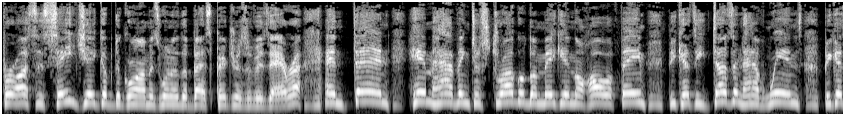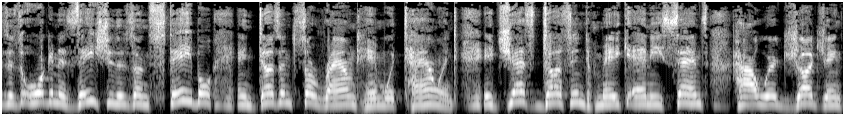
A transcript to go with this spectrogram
for us to say Jacob DeGrom is one of the best pitchers of his era, and then him having to struggle to make it in the Hall of Fame because he doesn't have wins, because his organization is unstable and doesn't surround him with talent. It just doesn't make any sense how we're judging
